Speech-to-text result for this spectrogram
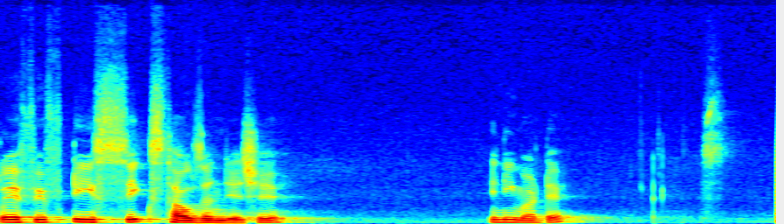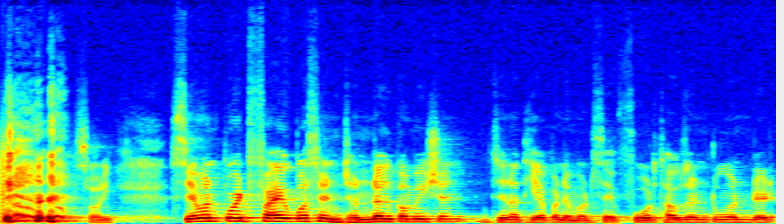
તો એ ફિફ્ટી સિક્સ થાઉઝન્ડ જે છે, એની માટે sorry seven point five percent general commission જેનાથી આપણને મળશે four thousand two hundred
